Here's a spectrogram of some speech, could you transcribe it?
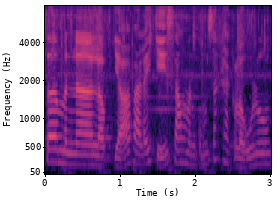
Tôm mình ờ, lột vỏ và lấy chỉ xong mình cũng sắc hạt lựu luôn.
